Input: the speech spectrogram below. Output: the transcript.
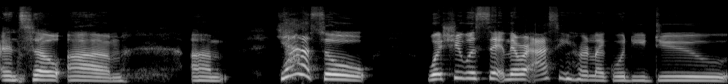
And so um um yeah, so what she was saying they were asking her like would you do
